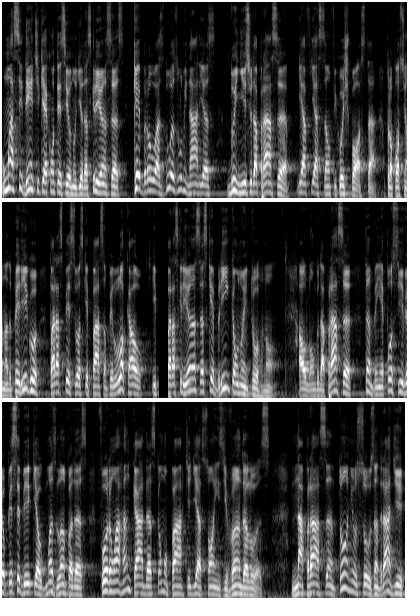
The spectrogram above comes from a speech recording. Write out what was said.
um acidente que aconteceu no Dia das Crianças quebrou as duas luminárias do início da praça e a fiação ficou exposta, proporcionando perigo para as pessoas que passam pelo local e para as crianças que brincam no entorno. Ao longo da praça, também é possível perceber que algumas lâmpadas foram arrancadas como parte de ações de vândalos. Na Praça Antônio Souza Andrade,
